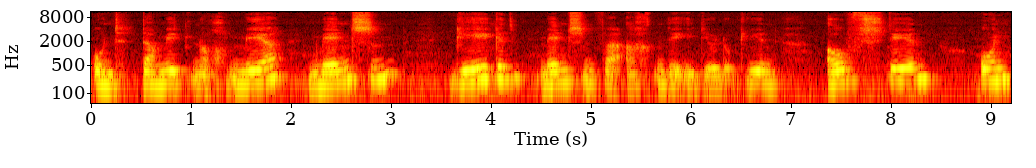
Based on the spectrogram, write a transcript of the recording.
Und damit noch mehr Menschen gegen menschenverachtende Ideologien aufstehen und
